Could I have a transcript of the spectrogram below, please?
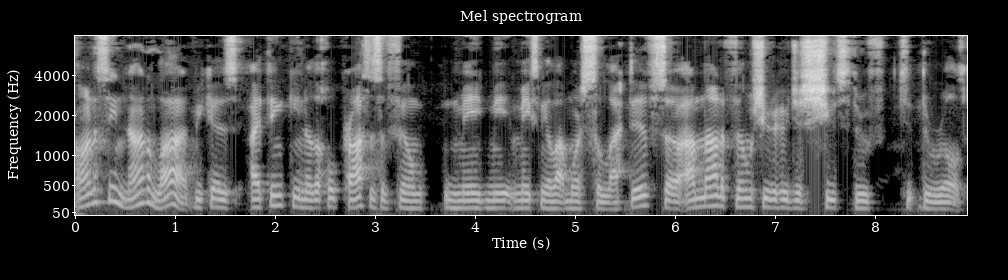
honestly not a lot because i think you know the whole process of film made me makes me a lot more selective so i'm not a film shooter who just shoots through the rolls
